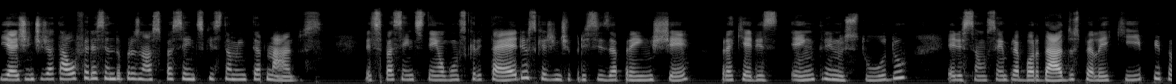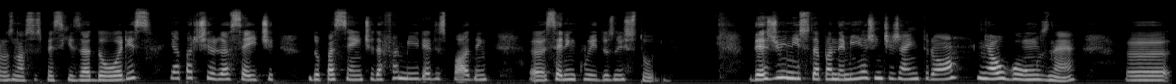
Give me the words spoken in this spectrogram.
E a gente já está oferecendo para os nossos pacientes que estão internados. Esses pacientes têm alguns critérios que a gente precisa preencher para que eles entrem no estudo. Eles são sempre abordados pela equipe, pelos nossos pesquisadores, e a partir do aceite do paciente e da família, eles podem uh, ser incluídos no estudo. Desde o início da pandemia, a gente já entrou em alguns, né? Uh,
